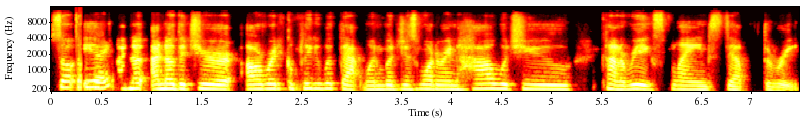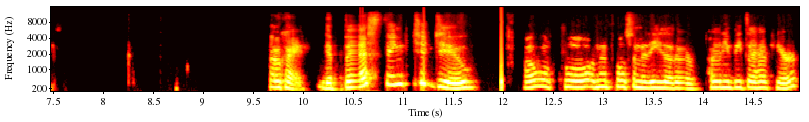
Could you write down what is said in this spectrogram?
So okay. if I know I know that you're already completed with that one, but just wondering how would you kind of re-explain step three? Okay, the best thing to do, I will pull, I'm gonna pull some of these other pony beads I have here.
